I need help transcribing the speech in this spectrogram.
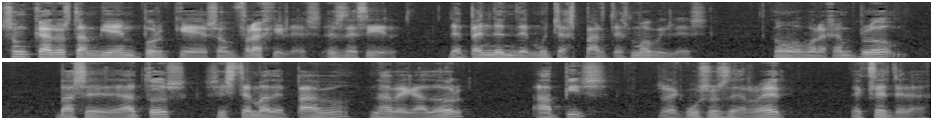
Son caros también porque son frágiles, es decir, dependen de muchas partes móviles, como por ejemplo base de datos, sistema de pago, navegador, APIs, recursos de red, etc.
